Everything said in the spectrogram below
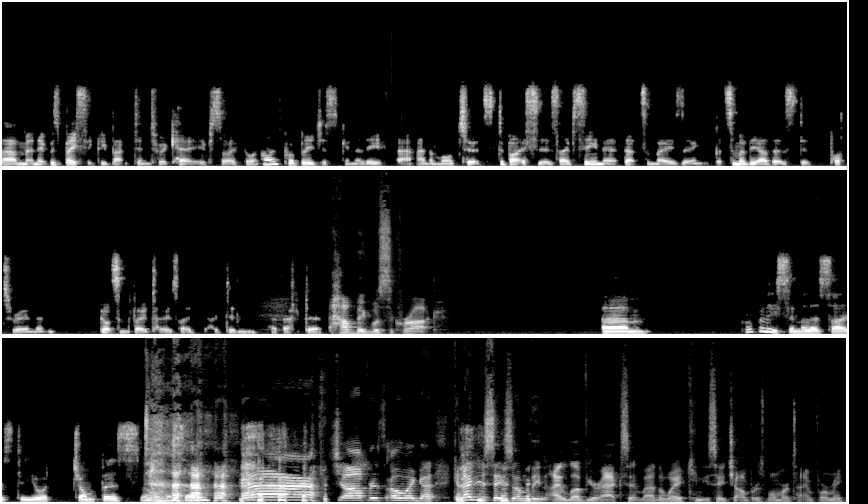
um, and it was basically backed into a cave. So I thought, I'm probably just going to leave that animal to its devices. I've seen it. That's amazing. But some of the others did potter in and got some photos. I, I didn't. I left it. How big was the croc? Um, probably similar size to your chompers. chompers. Oh my god! Can I just say something? I love your accent, by the way. Can you say chompers one more time for me?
